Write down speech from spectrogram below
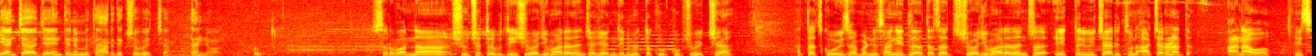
यांच्या जयंतीनिमित्त हार्दिक शुभेच्छा. धन्यवाद. सर्वांना शिवछत्रपती शिवाजी महाराजांच्या जयंतीनिमित्त खूप खूप शुभेच्छा. आताच कोळी साहेबांनी सांगितलं तसंच शिवाजी महाराजांचं एकतरी विचार इथून आचरणात आणावं हीच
